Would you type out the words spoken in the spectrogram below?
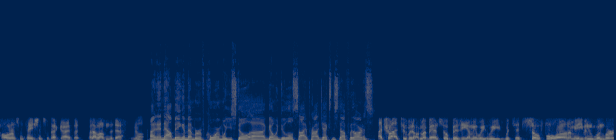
tolerance and patience with that guy. But but I love him to death. You know. Uh, and now being a member of Korn, will you still uh, go and do little side projects and stuff with artists? I try to, but my band's so busy. I mean, we we it's, it's so full on. I mean, even when we're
